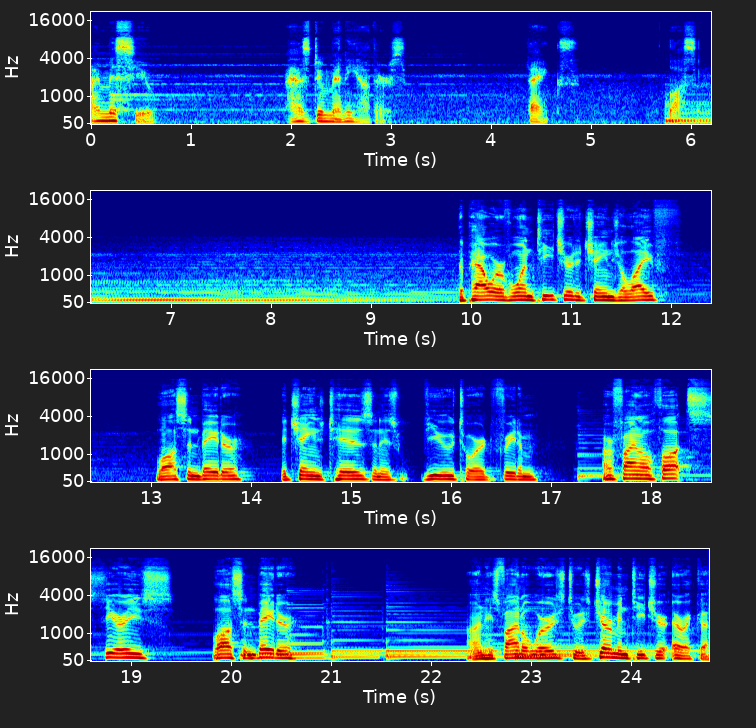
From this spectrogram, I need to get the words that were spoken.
I miss you, as do many others. Thanks, Lawson. The power of one teacher to change a life. Lawson Bader, it changed his and his view toward freedom our final thoughts series, Lawson Bader, on his final words to his German teacher, Erika,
